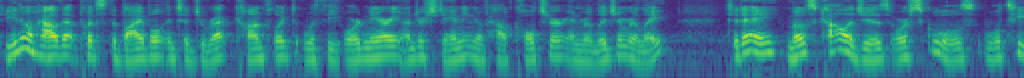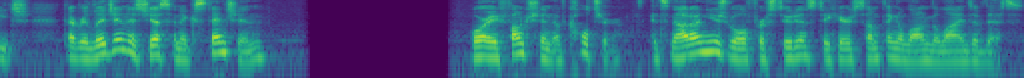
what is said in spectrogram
Do you know how that puts the Bible into direct conflict with the ordinary understanding of how culture and religion relate? Today, most colleges or schools will teach that religion is just an extension or a function of culture. It's not unusual for students to hear something along the lines of this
